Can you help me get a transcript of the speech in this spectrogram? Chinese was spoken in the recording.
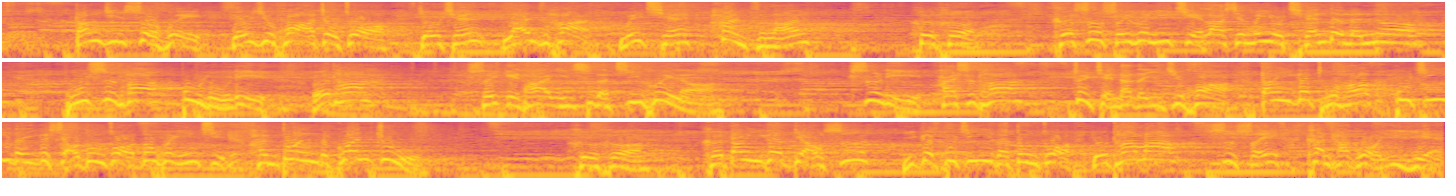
当今社会有一句话叫做“有钱男子汉，没钱汉子难”，呵呵。可是谁会理解那些没有钱的人呢？不是他不努力，而他，谁给他一次的机会呢？是你还是他？最简单的一句话：当一个土豪不经意的一个小动作，都会引起很多人的关注。呵呵，可当一个屌丝一个不经意的动作，有他妈是谁看他过一眼？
